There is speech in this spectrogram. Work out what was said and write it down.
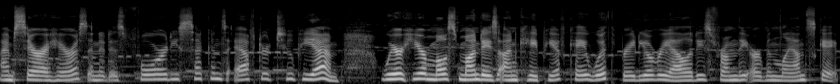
I'm Sarah Harris, and it is 40 seconds after 2 p.m. We're here most Mondays on KPFK with radio realities from the urban landscape.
